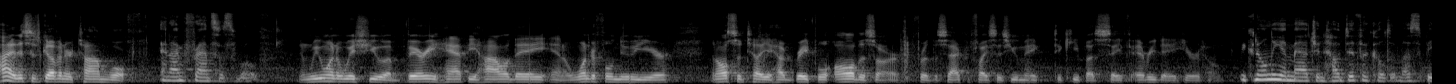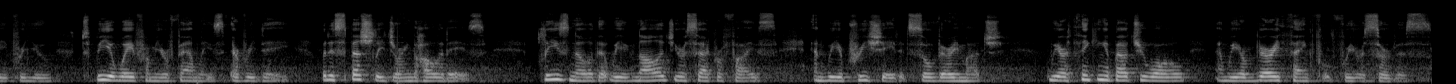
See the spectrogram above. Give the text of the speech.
Hi, this is Governor Tom Wolf, And I'm Frances Wolf. and we want to wish you a very happy holiday and a wonderful new year, and also tell you how grateful all of us are for the sacrifices you make to keep us safe every day here at home. We can only imagine how difficult it must be for you to be away from your families every day, but especially during the holidays. Please know that we acknowledge your sacrifice and we appreciate it so very much. We are thinking about you all and we are very thankful for your service.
